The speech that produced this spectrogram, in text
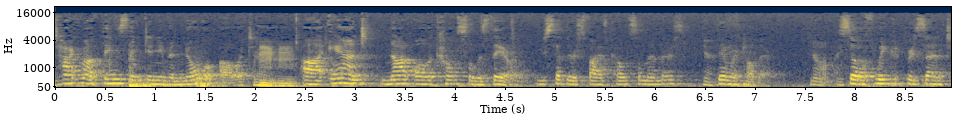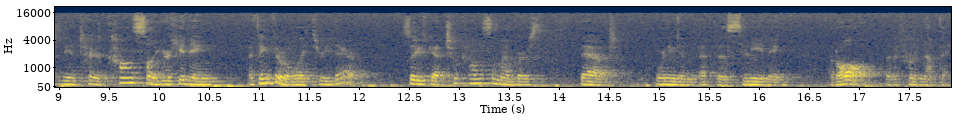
talking about things they didn't even know about, Mm-hmm. uh, and not all the council was there. You said there's five council members. Yeah. They weren't all there. No. I So if we could present to the entire council, you're hitting. I think there were only three there. So you've got two council members that weren't even at this meeting at all that have heard nothing.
